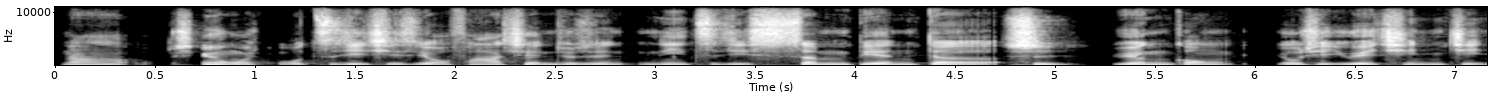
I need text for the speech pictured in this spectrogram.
那因为我我自己其实有发现，就是你自己身边的是。员工尤其越亲近，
